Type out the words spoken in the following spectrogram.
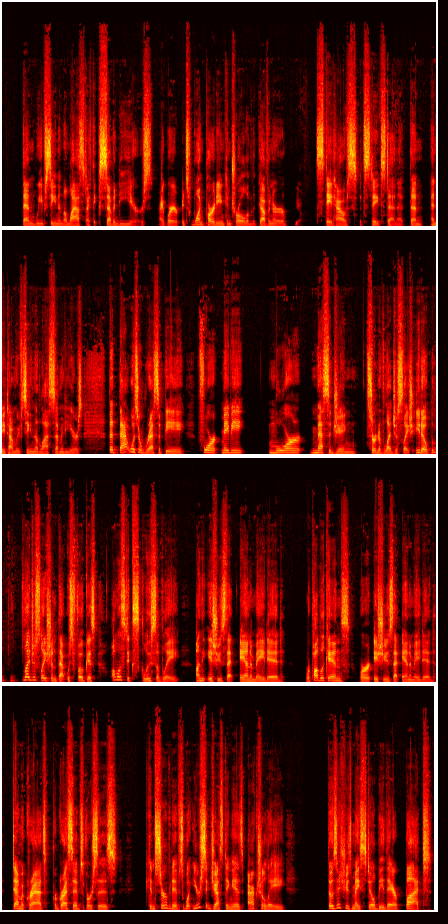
than we've seen in the last, I think, 70 years, right? Where it's one party in control of the governor, Yeah. state house, state senate than anytime we've seen in the last 70 years. That that was a recipe for maybe more messaging sort of legislation, you know, legislation that was focused almost exclusively on the issues that animated Republicans or issues that animated Democrats, progressives versus conservatives. What you're suggesting is actually those issues may still be there, but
